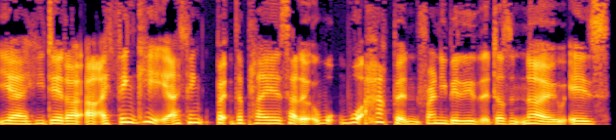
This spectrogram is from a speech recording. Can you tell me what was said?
yeah, he did. I, I think he. I think, but the players had. What happened for anybody that doesn't know is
